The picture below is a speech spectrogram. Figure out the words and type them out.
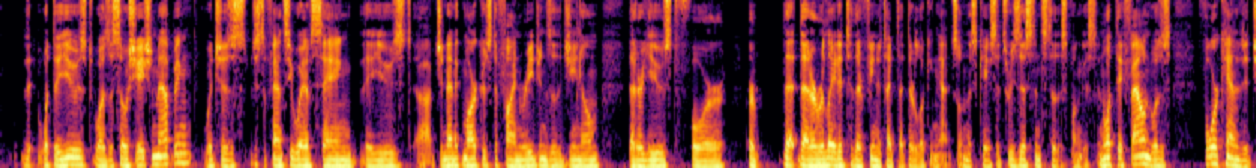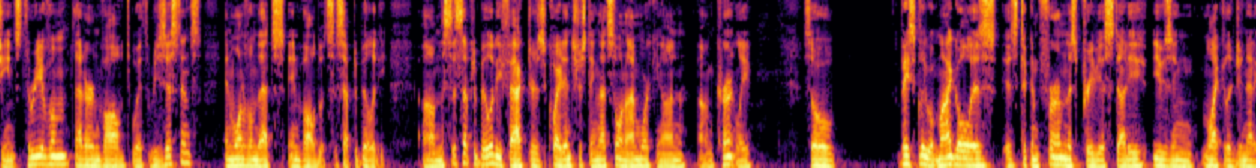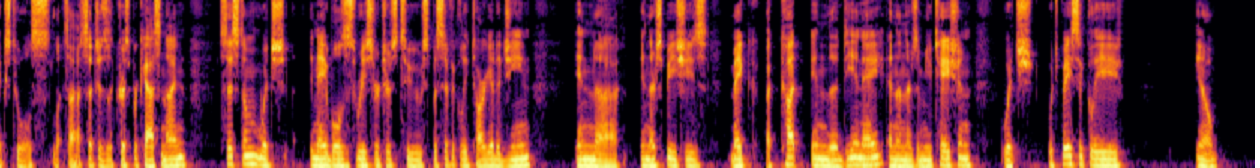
what they used was association mapping, which is just a fancy way of saying they used uh, genetic markers to find regions of the genome that are used for or that, that are related to their phenotype that they're looking at. So in this case, it's resistance to this fungus. And what they found was four candidate genes, three of them that are involved with resistance, and one of them that's involved with susceptibility. Um, the susceptibility factor is quite interesting. That's the one I'm working on um, currently. So basically what my goal is is to confirm this previous study using molecular genetics tools uh, such as the CRISPR-Cas9 system, which enables researchers to specifically target a gene in uh, in their species, make a cut in the DNA, and then there's a mutation, which which basically, you know,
